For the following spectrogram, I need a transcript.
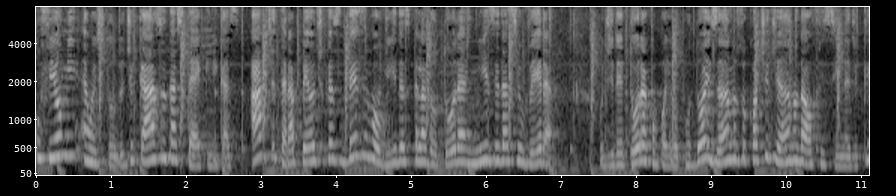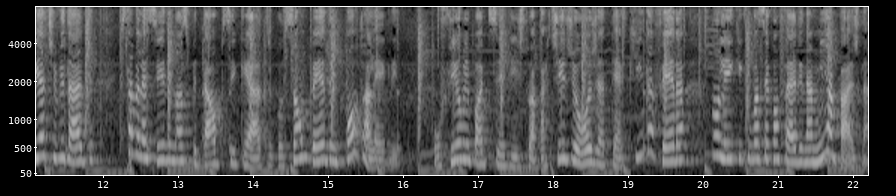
O filme é um estudo de caso das técnicas arte-terapêuticas desenvolvidas pela doutora Nise da Silveira. O diretor acompanhou por dois anos o cotidiano da oficina de criatividade estabelecido no Hospital Psiquiátrico São Pedro, em Porto Alegre. O filme pode ser visto a partir de hoje até quinta-feira no link que você confere na minha página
